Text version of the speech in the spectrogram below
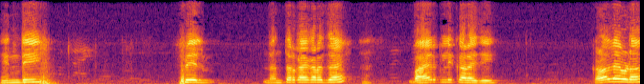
हिंदी फिल्म नंतर काय करायचं आहे? बाहेर क्लिक करायची. कळलं एवढं?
